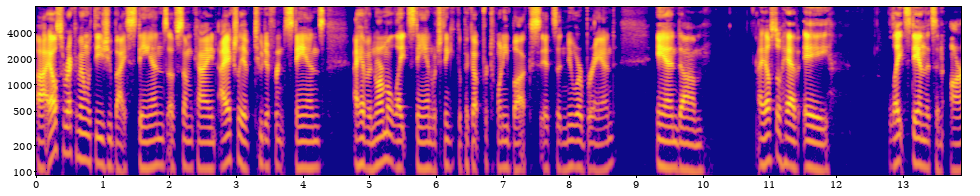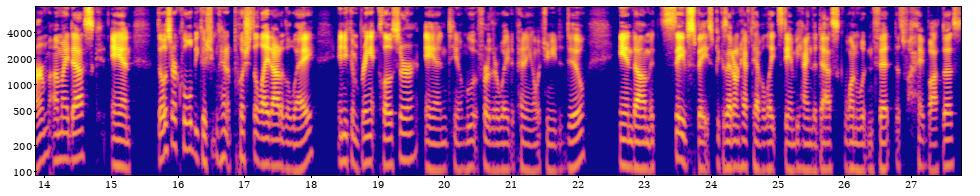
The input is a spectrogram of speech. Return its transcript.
Uh, I also recommend with these you buy stands of some kind. I actually have two different stands. I have a normal light stand, which I think you could pick up for 20 bucks. It's a newer brand. And um, I also have a light stand that's an arm on my desk. And those are cool because you can kind of push the light out of the way and you can bring it closer and you know move it further away depending on what you need to do and um, it saves space because i don't have to have a light stand behind the desk one wouldn't fit that's why i bought this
